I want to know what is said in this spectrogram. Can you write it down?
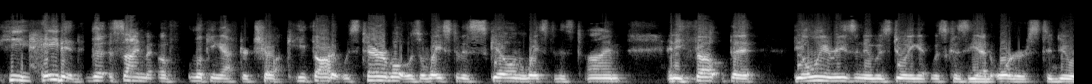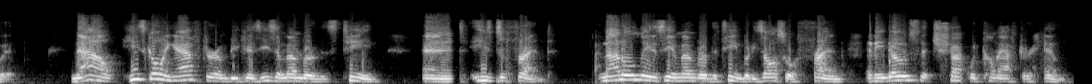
he hated the assignment of looking after Chuck. He thought it was terrible. It was a waste of his skill and a waste of his time. And he felt that the only reason he was doing it was because he had orders to do it. Now he's going after him because he's a member of his team and he's a friend. Not only is he a member of the team, but he's also a friend. And he knows that Chuck would come after him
